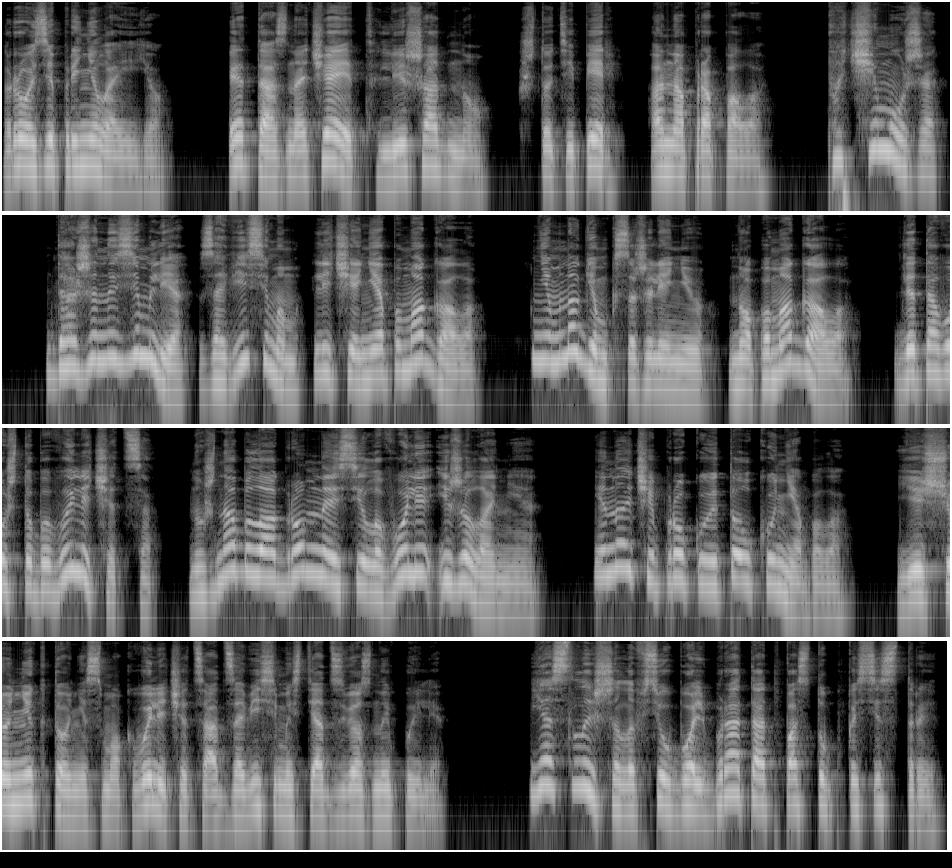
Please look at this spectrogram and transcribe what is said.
Рози приняла ее. Это означает лишь одно, что теперь она пропала. Почему же? Даже на земле зависимым лечение помогало. Немногим, к сожалению, но помогало. Для того, чтобы вылечиться, нужна была огромная сила воли и желания. Иначе проку и толку не было. Еще никто не смог вылечиться от зависимости от звездной пыли. Я слышала всю боль брата от поступка сестры.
